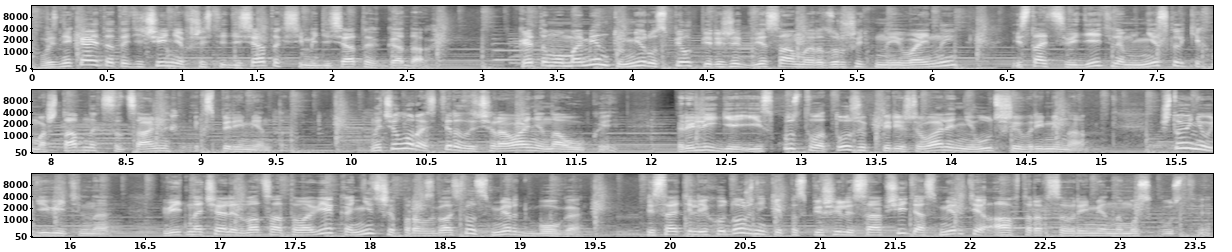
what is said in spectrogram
Возникает это течение в 60-70-х годах. К этому моменту мир успел пережить две самые разрушительные войны и стать свидетелем нескольких масштабных социальных экспериментов. Начало расти разочарование наукой. Религия и искусство тоже переживали не лучшие времена. Что и неудивительно, ведь в начале 20 века Ницше провозгласил смерть Бога, Писатели и художники поспешили сообщить о смерти автора в современном искусстве.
